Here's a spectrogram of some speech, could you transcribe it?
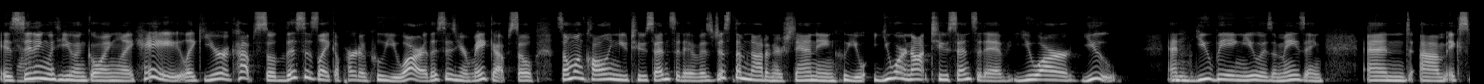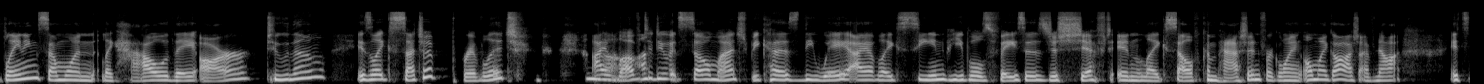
is yeah. sitting with you and going like hey like you're a cup. So this is like a part of who you are. This is your makeup. So someone calling you too sensitive is just them not understanding who you you are not too sensitive. You are you. And mm. you being you is amazing. And um, explaining someone like how they are to them is like such a privilege i love to do it so much because the way i have like seen people's faces just shift in like self-compassion for going oh my gosh i've not it's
